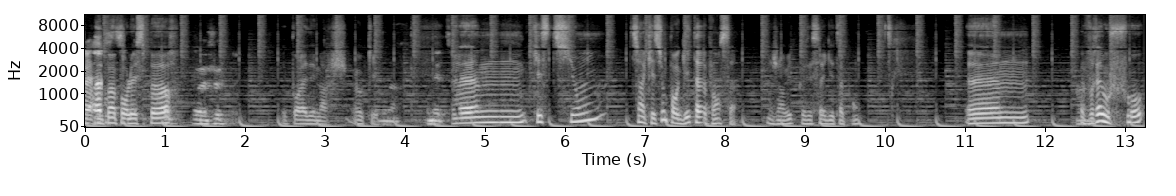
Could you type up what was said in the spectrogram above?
ouais. Un point pour le sport Euh. Et pour la démarche. Ok. Voilà. Euh, question. Tiens, question pour Guet-Apens, ça. J'ai envie de poser ça à Guet-Apens. Euh, vrai ou faux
